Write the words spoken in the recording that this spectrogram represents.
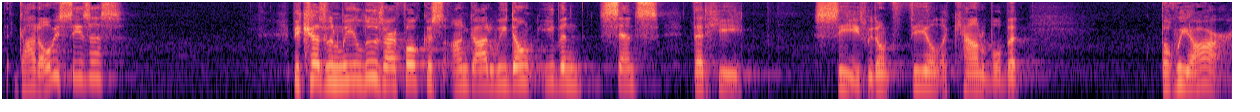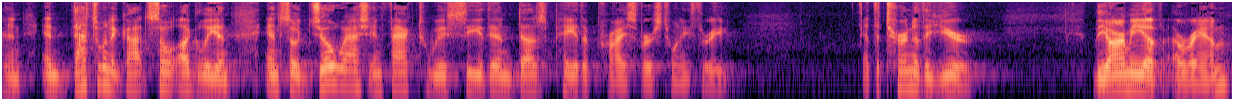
that God always sees us? Because when we lose our focus on God, we don't even sense that He sees. We don't feel accountable. But but we are. And, and that's when it got so ugly. And, and so Joash, in fact, we see then does pay the price, verse 23. At the turn of the year, the army of Aram,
